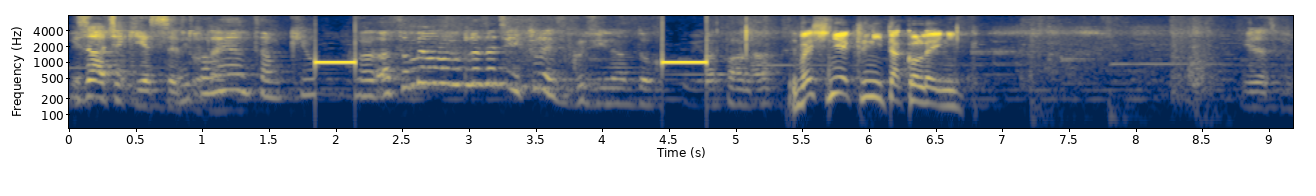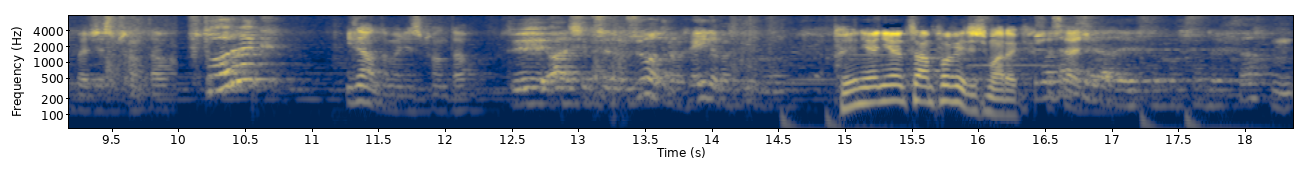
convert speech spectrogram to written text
I zobacz jaki jest syf Nie tutaj. pamiętam, ki... A co my mamy w ogóle za dzień? Która jest godzina do chuja pana? Weź nie klnij tak olejnik. Ile to będzie sprzątał? Wtorek? Ile on to będzie sprzątał? Ty, ale się przedłużyło trochę, ile was było? Ja nie, nie wiem co mam powiedzieć, Marek. Przesadził. Ale jeszcze posprzątać, co? Mm.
